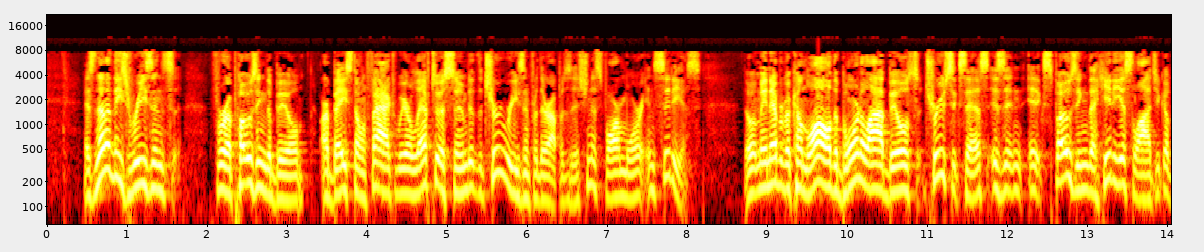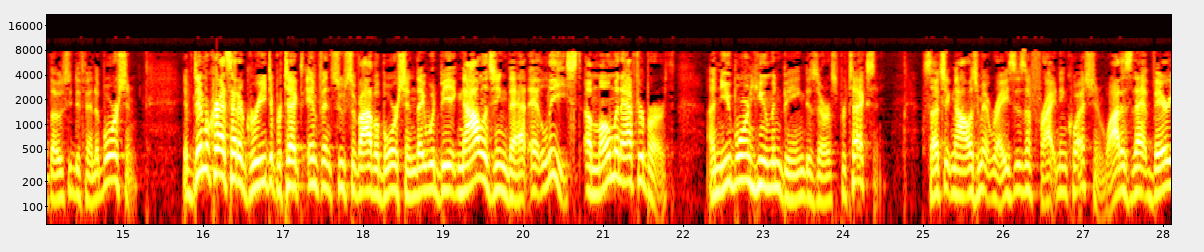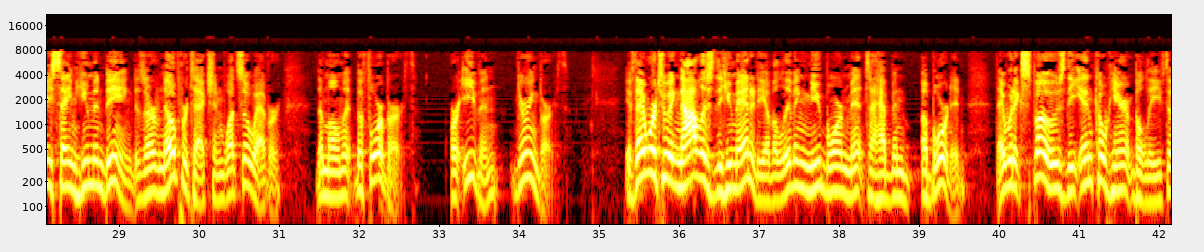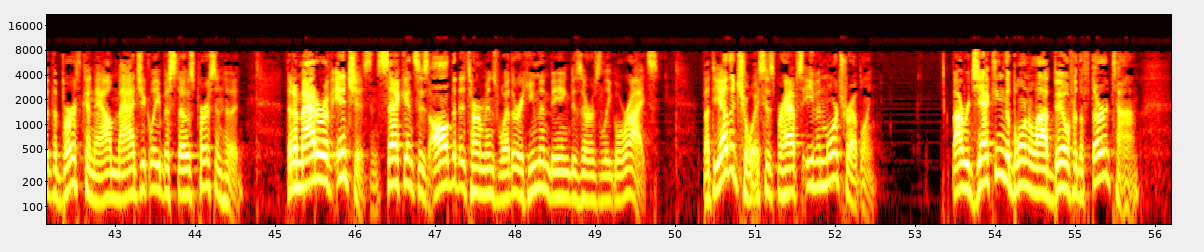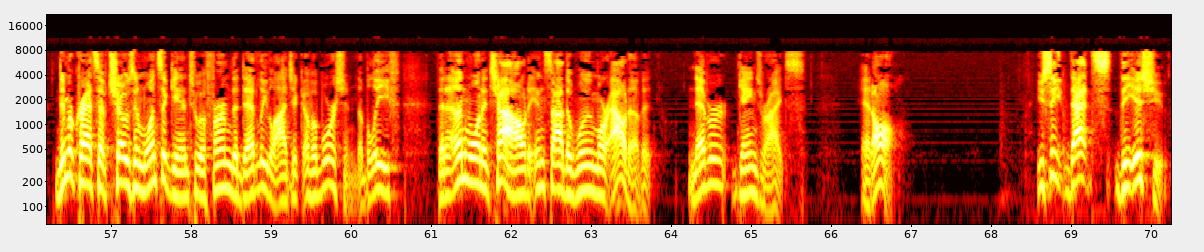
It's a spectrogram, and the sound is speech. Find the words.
As none of these reasons for opposing the bill are based on fact, we are left to assume that the true reason for their opposition is far more insidious. Though it may never become law, the Born Alive Bill's true success is in exposing the hideous logic of those who defend abortion. If Democrats had agreed to protect infants who survive abortion, they would be acknowledging that, at least a moment after birth, a newborn human being deserves protection. Such acknowledgement raises a frightening question. Why does that very same human being deserve no protection whatsoever the moment before birth, or even during birth? If they were to acknowledge the humanity of a living newborn meant to have been aborted, they would expose the incoherent belief that the birth canal magically bestows personhood, that a matter of inches and seconds is all that determines whether a human being deserves legal rights. But the other choice is perhaps even more troubling. By rejecting the Born Alive bill for the third time, Democrats have chosen once again to affirm the deadly logic of abortion, the belief that an unwanted child inside the womb or out of it never gains rights at all. You see, that's the issue.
